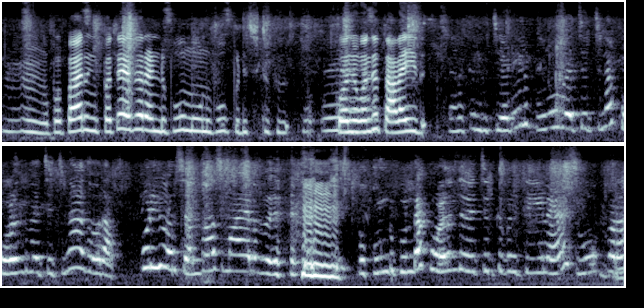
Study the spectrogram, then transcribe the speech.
ம் இப்போ பாருங்க இப்போ தான் ஏதோ ரெண்டு பூ மூணு பூ பிடிச்சிட்டு இருக்குது கொஞ்சம் கொஞ்சம் தலையுது. எனக்கு இந்த செடியில பூ வச்சிருச்சுன்னா கொழுந்து வச்சிருச்சுன்னா அது ஒரு அப்படி ஒரு சந்தோஷமாயிருது இப்போ குண்டு குண்டா கொழுந்து வச்சிருக்குதுங்க கீழே. சூப்பரா.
